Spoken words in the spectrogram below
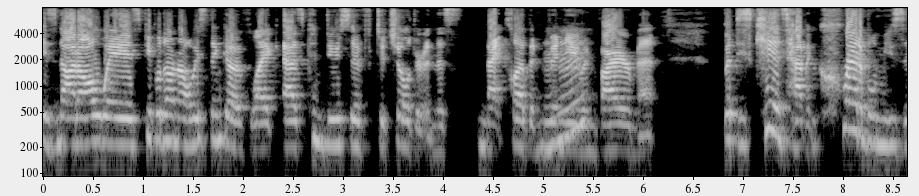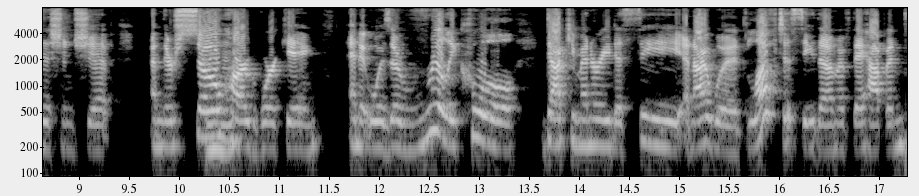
is not always people don't always think of like as conducive to children, this nightclub and venue mm-hmm. environment. But these kids have incredible musicianship and they're so mm-hmm. hardworking. And it was a really cool documentary to see. And I would love to see them if they happened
